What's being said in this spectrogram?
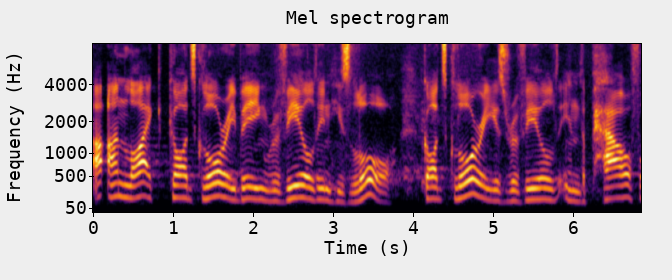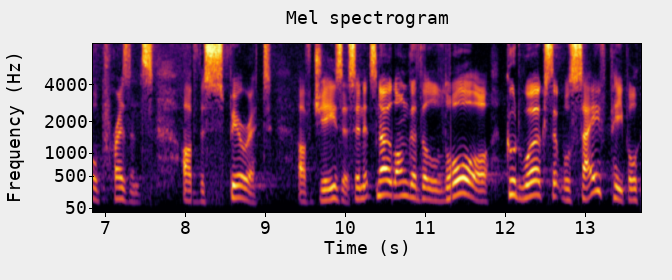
uh, unlike God's glory being revealed in his law, God's glory is revealed in the powerful presence of the Spirit of Jesus. And it's no longer the law, good works that will save people.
